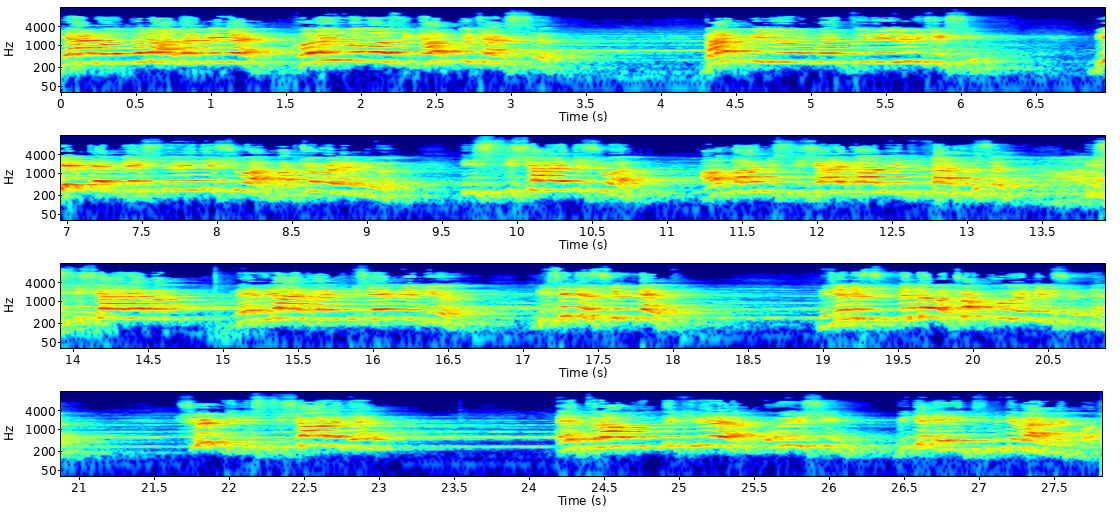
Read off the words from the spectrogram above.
Yani onları adam yerine koymamazlık yapmayacaksın. Ben biliyorum mantığıyla yürümeyeceksin. Bir de meşverede şu var. Bak çok önemli bu. İstişarede şu var. Allah'ım istişare kabiliyetimizi artırsın. İstişare bak Mevla Efendimiz emrediyor. Bize de sünnet. Bize de sünnet ama çok kuvvetli bir sünnet. Çünkü istişarede etrafındakilere o işin bir de eğitimini vermek var.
